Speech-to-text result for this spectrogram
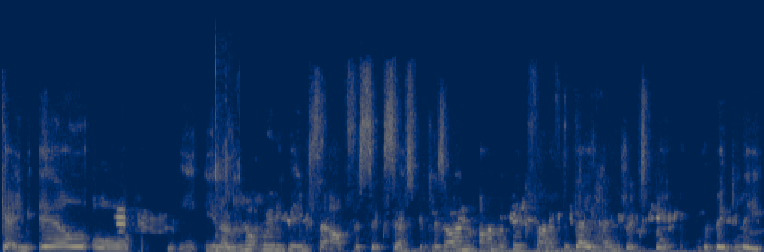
getting ill or you know not really being set up for success because i'm i'm a big fan of the gay hendricks book the big leap.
